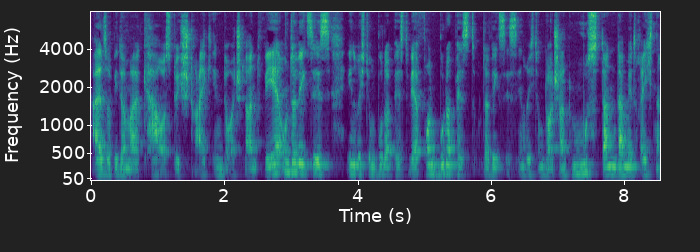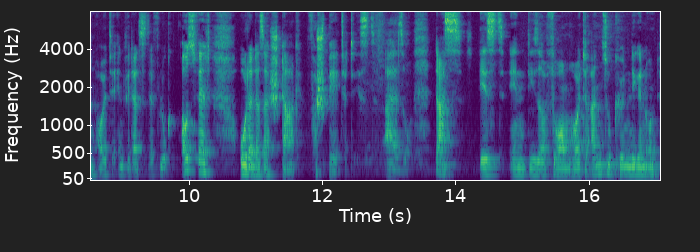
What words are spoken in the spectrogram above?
also wieder mal Chaos durch Streik in Deutschland. Wer unterwegs ist in Richtung Budapest, wer von Budapest unterwegs ist in Richtung Deutschland, muss dann damit rechnen heute entweder, dass der Flug ausfällt oder dass er stark verspätet ist. Also das ist in dieser Form heute anzukündigen. Und,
